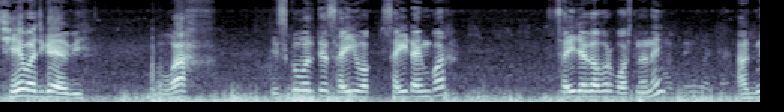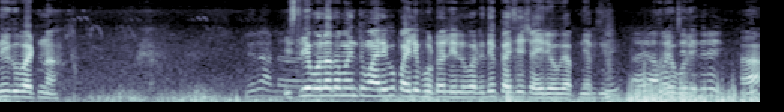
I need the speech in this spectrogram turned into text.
छः बज गए अभी। वाह, इसको बोलते सही वक्त, सही टाइम पर। सही जगह पर पहुँचना नहीं? अग्नि को बैठना। इसलिए बोला था मैंने तुम्हारे को पहले फ़ोटो ले लो देख कैसे चेहरे हो गए अपने अपनी। अब पूरे अच्छे दिख रहे। हाँ?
